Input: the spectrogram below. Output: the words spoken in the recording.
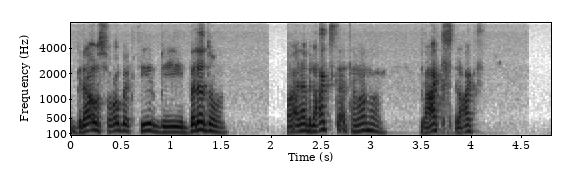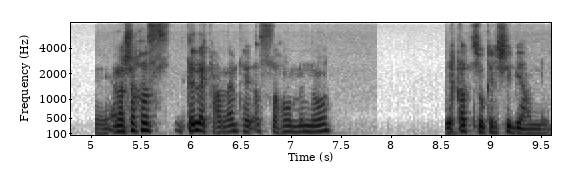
بيلاقوا صعوبة كثير ببلدهم. فأنا بالعكس لا تماما بالعكس بالعكس. يعني أنا شخص قلت لك علمت هاي القصة هون منه بيقدسوا كل شيء بيعملوه.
